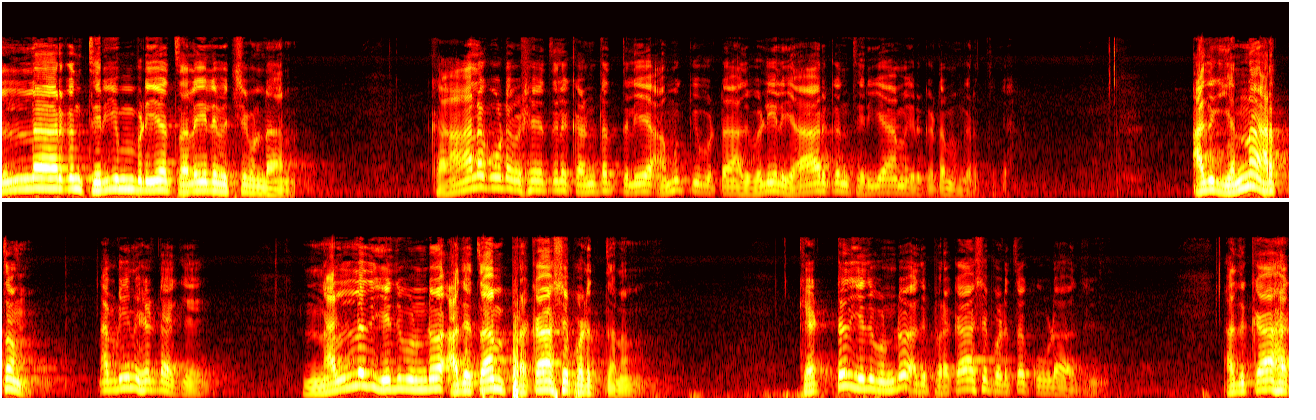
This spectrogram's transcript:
எல்லாருக்கும் தெரியும்படியே தலையில் வச்சு கொண்டான் காலக்கூட விஷயத்தில் கண்டத்திலேயே அமுக்கி விட்டான். அது வெளியில் யாருக்கும் தெரியாமல் இருக்கட்டும்ங்கிறதுக்கு. அதுக்கு என்ன அர்த்தம் அப்படின்னு கேட்டாக்கே நல்லது எது உண்டோ அதைத்தான் பிரகாசப்படுத்தணும். கெட்டது எது உண்டோ அது பிரகாசப்படுத்தக்கூடாது. அதுக்காக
